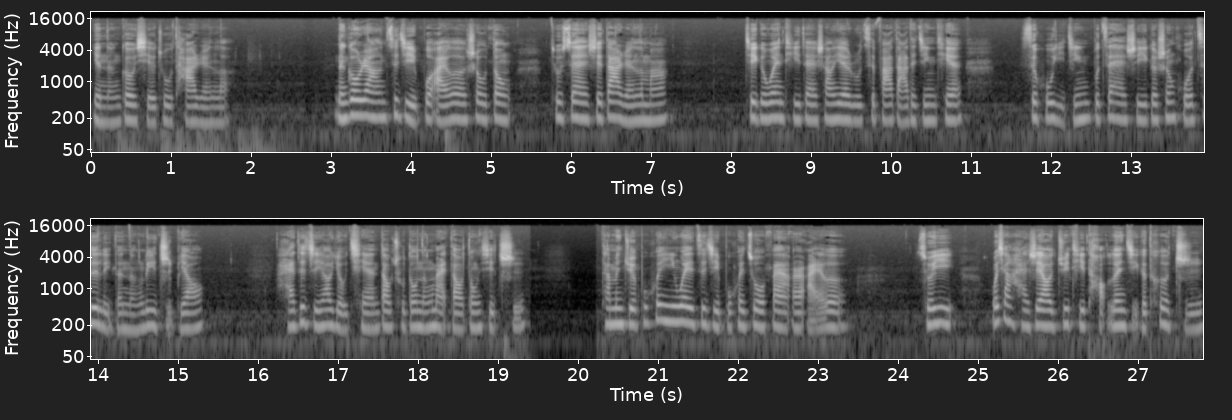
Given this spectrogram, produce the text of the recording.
也能够协助他人了。能够让自己不挨饿受冻，就算是大人了吗？这个问题在商业如此发达的今天，似乎已经不再是一个生活自理的能力指标。孩子只要有钱，到处都能买到东西吃。他们绝不会因为自己不会做饭而挨饿，所以我想还是要具体讨论几个特质，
